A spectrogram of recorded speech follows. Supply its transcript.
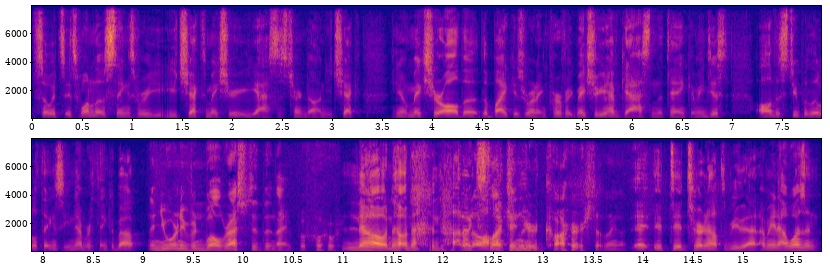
so it's, it's one of those things where you, you check to make sure your gas is turned on. You check, you know, make sure all the, the bike is running perfect. Make sure you have gas in the tank. I mean, just all the stupid little things you never think about. And you weren't even well rested the night before. No, no, no not like at all. Like slept in your car or something like that. It, it did turn out to be that. I mean, I wasn't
